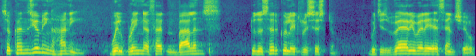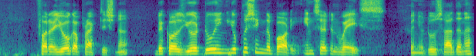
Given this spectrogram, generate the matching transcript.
So consuming honey will bring a certain balance to the circulatory system, which is very, very essential for a yoga practitioner because you're doing… you're pushing the body in certain ways. When you do sadhana,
